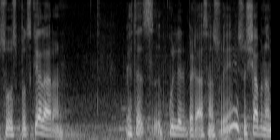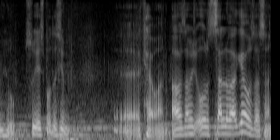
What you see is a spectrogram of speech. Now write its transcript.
سُہ اوس پوٚتُس کیٛاہ لاران یَتھ حظ کُلٮ۪ن پٮ۪ٹھ آسان سُہ سُہ شَبنَم ہیوٗ سُے ٲسۍ پوٚتُس یِم کھٮ۪وان آو سَمٕجھ اور سَلوا کیٛاہ اوس آسان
